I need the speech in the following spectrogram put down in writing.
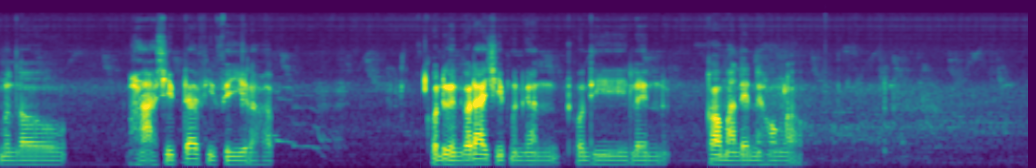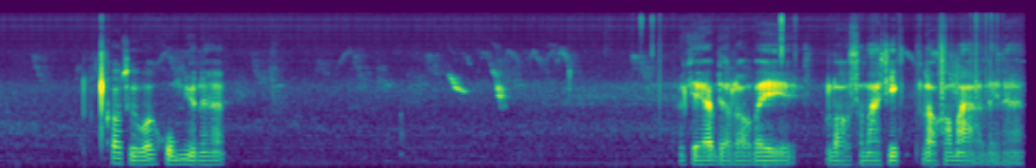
เหมือนเราหาชิปได้ฟรีๆแล้วครับ คนอื่นก็ได้ชิปเหมือนกัน คนที่เล่นก็มาเล่นในห้องเรา ก็ถือว่าคุ้มอยู่นะฮะ โอ เคครับ เดี๋ยวเราไปรอสมาชิกเราเข้ามาเลยนะ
